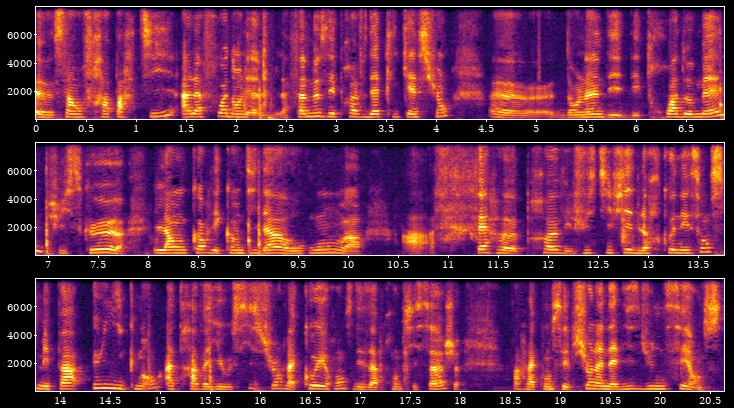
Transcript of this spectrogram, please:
euh, ça en fera partie, à la fois dans la, fameuse épreuve d'application, euh, dans l'un des, trois domaines, puisque euh, là encore, les candidats auront à, à faire preuve et justifier de leurs connaissances, mais pas uniquement, à travailler aussi sur la cohérence des apprentissages par la conception, l'analyse d'une séance.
